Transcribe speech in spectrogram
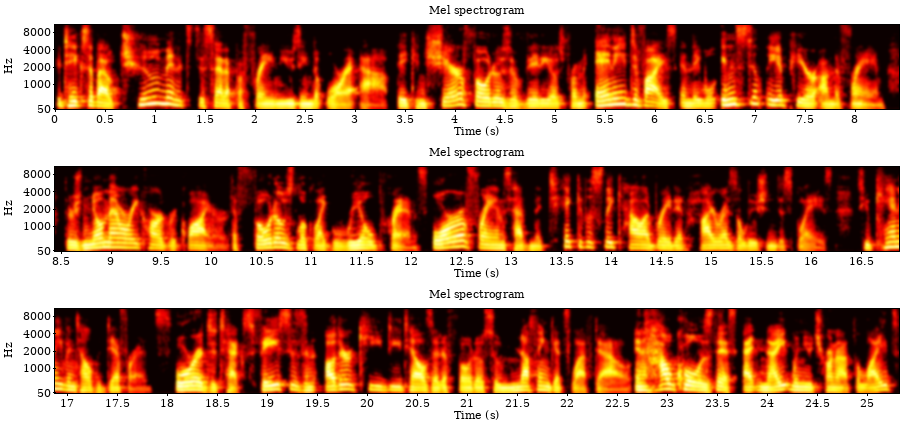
It takes about two minutes to set up a frame using the Aura app. They can share photos or videos from any device, and they will instantly appear on the frame. There's no memory card required required. The photos look like real prints. Aura frames have meticulously calibrated high resolution displays, so you can't even tell the difference. Aura detects faces and other key details at a photo so nothing gets left out. And how cool is this? At night, when you turn out the lights,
